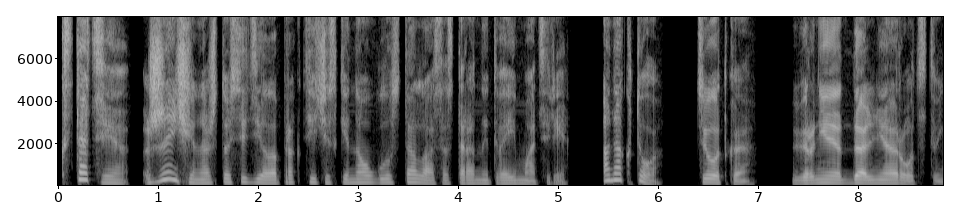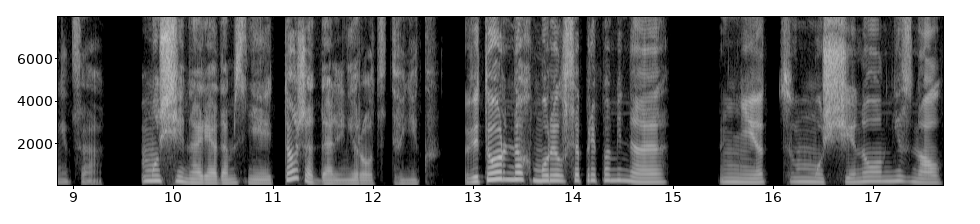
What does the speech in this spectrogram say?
Кстати, женщина, что сидела практически на углу стола со стороны твоей матери, она кто? Тетка, Вернее, дальняя родственница. Мужчина рядом с ней тоже дальний родственник. Витор нахмурился, припоминая. Нет, мужчину он не знал.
